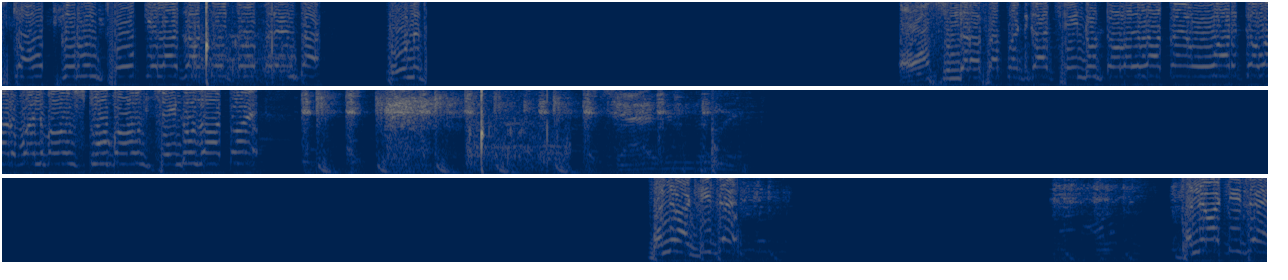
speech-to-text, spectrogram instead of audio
स्टॉप करून थ्रो केला जातोय तोपर्यंत दोन सुंदर असा फटका चेंडू टोलवला जातोय over cover one bounce two bounce चेंडू जातोय धन्यवाद डीजे. धन्यवाद डीजे.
